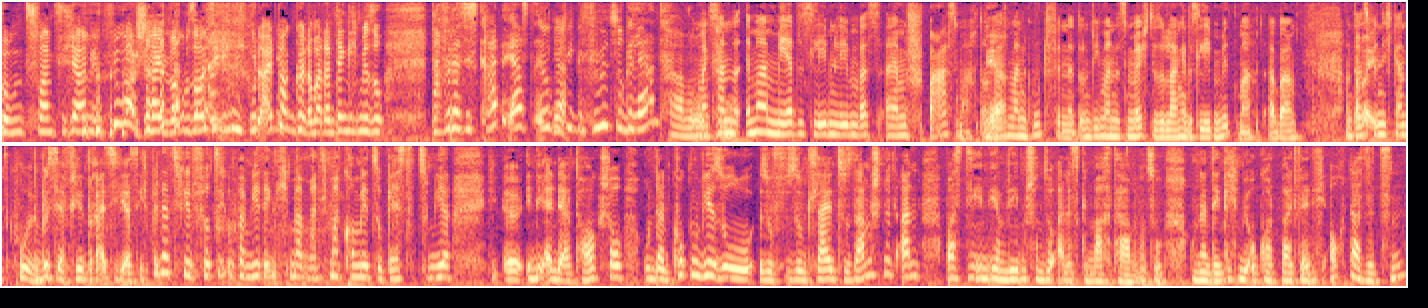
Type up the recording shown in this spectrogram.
25 Jahren den Führerschein. Warum sollte ich nicht gut einparken können? Aber dann denke ich mir so, dafür, dass ich es gerade erst irgendwie Ja. gefühlt so gelernt habe. Man kann so. immer mehr das Leben leben, was einem Spaß macht und Ja. was man gut findet und wie man es möchte, solange das Leben mitmacht. Aber und das finde ich ganz cool. Du bist ja 34 erst. Ich bin jetzt 44 und bei mir denke ich mir, manchmal kommen jetzt so Gäste zu mir äh, in die NDR Talkshow und dann gucken wir so, so, so einen kleinen Zusammenschnitt an, was die in ihrem Leben schon so alles gemacht haben und so. Und dann denke ich mir, oh Gott, bald werde ich auch da sitzen,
